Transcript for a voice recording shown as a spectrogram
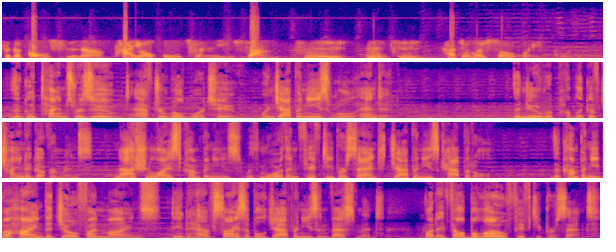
这个公司呢，它有五成以上是日资，它就会收回国有。 The good times resumed after World War II when Japanese rule ended. The new Republic of China government nationalized companies with more than 50% Japanese capital. the company behind the Jiufen mines did have sizable Japanese investment, but it fell below 50%,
